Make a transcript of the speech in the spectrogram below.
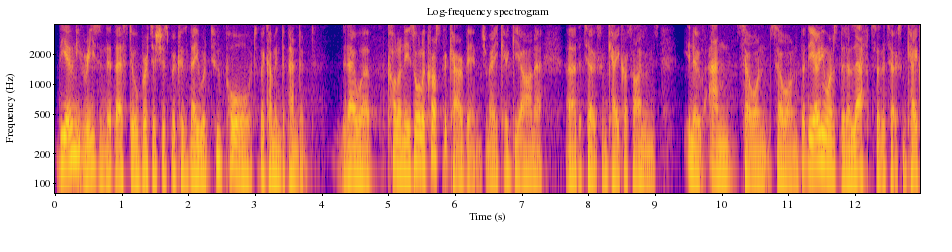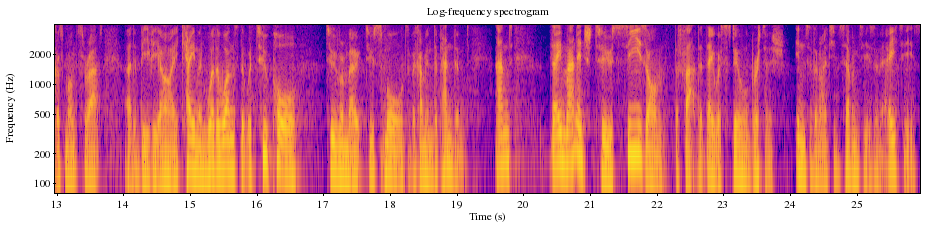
the only reason that they're still British is because they were too poor to become independent. There were colonies all across the Caribbean, Jamaica, Guyana, uh, the Turks and Caicos Islands, you know, and so on, so on. But the only ones that are left, so the Turks and Caicos, Montserrat, uh, the BVI, Cayman, were the ones that were too poor, too remote, too small to become independent. And they managed to seize on the fact that they were still British into the 1970s and 80s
